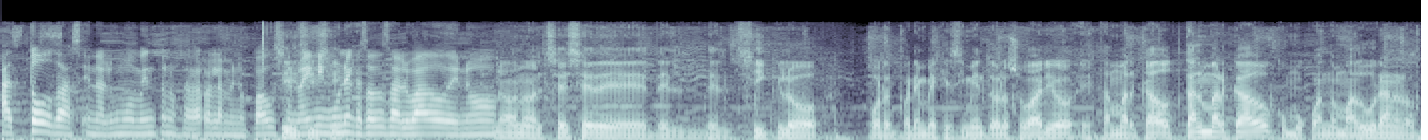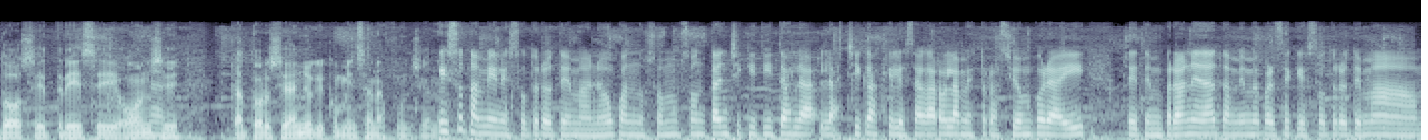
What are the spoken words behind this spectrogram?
a todas en algún momento nos agarra la menopausia. no hay ninguna que se haya salvado de no... No, no, el cese del, ciclo por, envejecimiento de los ovarios está marcado, tan marcado como cuando maduran a los 12, 13, 11... 14 años que comienzan a funcionar. Eso también es otro tema, ¿no? Cuando son, son tan chiquititas las chicas que les agarra la menstruación por ahí de temprana edad, también me parece que es otro tema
